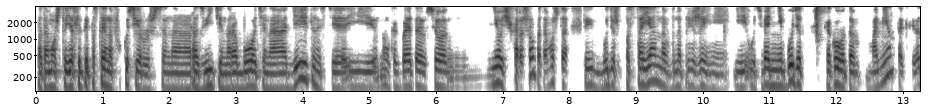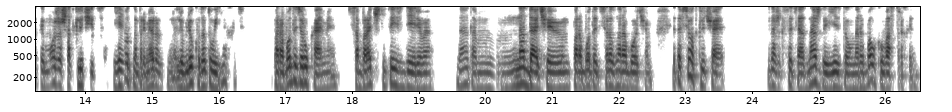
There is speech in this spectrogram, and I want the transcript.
Потому что если ты постоянно фокусируешься на развитии, на работе, на деятельности, и, ну, как бы это все не очень хорошо, потому что ты будешь постоянно в напряжении, и у тебя не будет какого-то момента, когда ты можешь отключиться. Я вот, например, люблю куда-то уехать, поработать руками, собрать что-то из дерева, да, там на даче поработать с разнорабочим. Это все отключает. Даже, кстати, однажды ездил на рыбалку в Астрахань.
